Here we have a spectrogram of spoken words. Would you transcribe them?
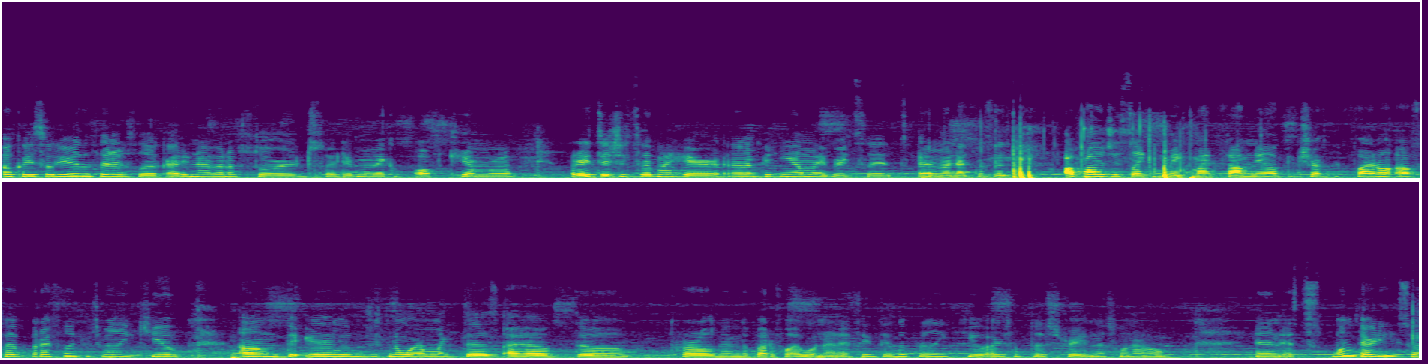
Okay, so here's the finished look. I didn't have enough storage, so I did my makeup off camera. But I did just did my hair, and I'm picking out my bracelets and my necklaces. I'll probably just like make my thumbnail picture of the final outfit, but I feel like it's really cute. Um, the earrings, I'm just gonna wear them like this. I have the pearl and the butterfly one, and I think they look really cute. I just have to straighten this one out. And it's 1.30, so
